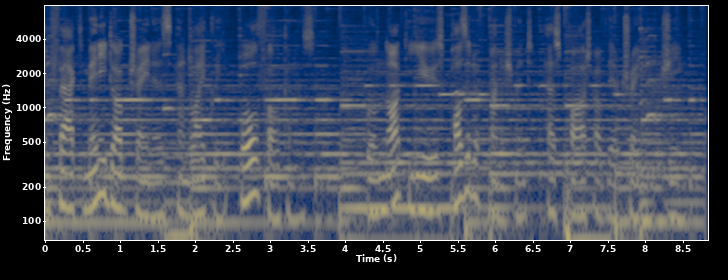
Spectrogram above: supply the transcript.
In fact, many dog trainers, and likely all falconers, will not use positive punishment as part of their training regime.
